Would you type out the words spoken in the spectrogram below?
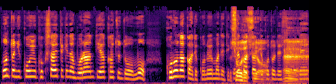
本当にこういう国際的なボランティア活動もコロナ禍でこれまでできなかったってことですよね。えー、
